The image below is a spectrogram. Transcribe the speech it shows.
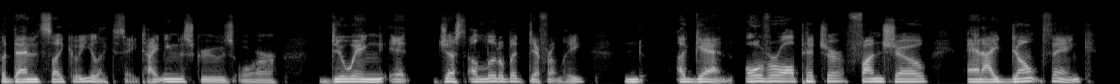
but then it's like you like to say tightening the screws or doing it just a little bit differently. Again overall picture fun show. And i don't think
